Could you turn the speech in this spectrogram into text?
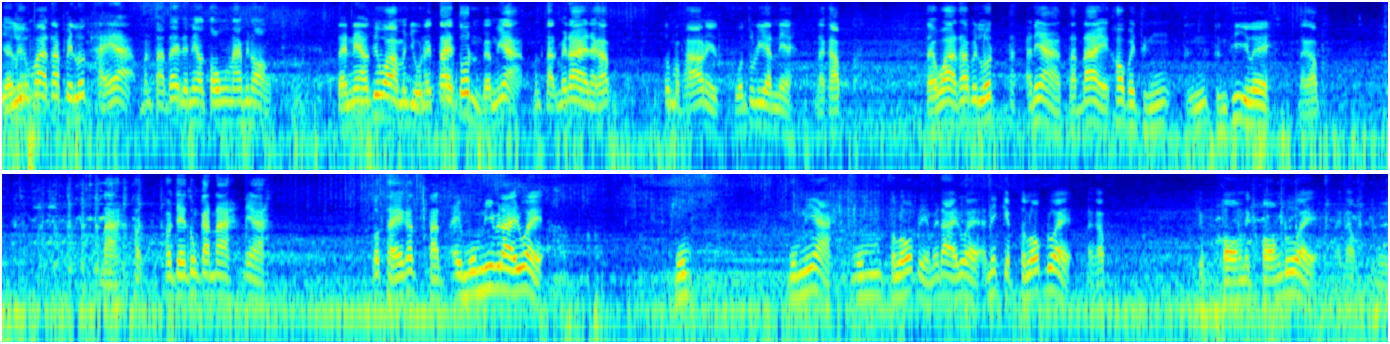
อย่าลืมว่าถ้าเป็นรถไถอะมันตัดได้แต่แนวตรงนะพี่น้อง แต่แนวที่ว่ามันอยู่ในใต้ต้นแบบนี้มันตัดไม่ได้นะครับ ต้นมะพร้าวเนี่ยสวนทุเรียนเนี่ยนะครับ แต่ว่าถ้าเป็นรถอันเนี้ยตัดได้เข้าไปถึงถึงถึงที่เลยนะครับนะเข้าเข้าใจตรงกันนะเนี่ยรถไถก็ตัดไอ้มุมนี้ไม่ได้ด้วย มุมมุมนี้ยมุมสโลปเนี่ยไม่ได้ด้วย อันนี้เก็บสโลปด้วยนะครับ เก็บคลองในคลองด้วยนะครับนี่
